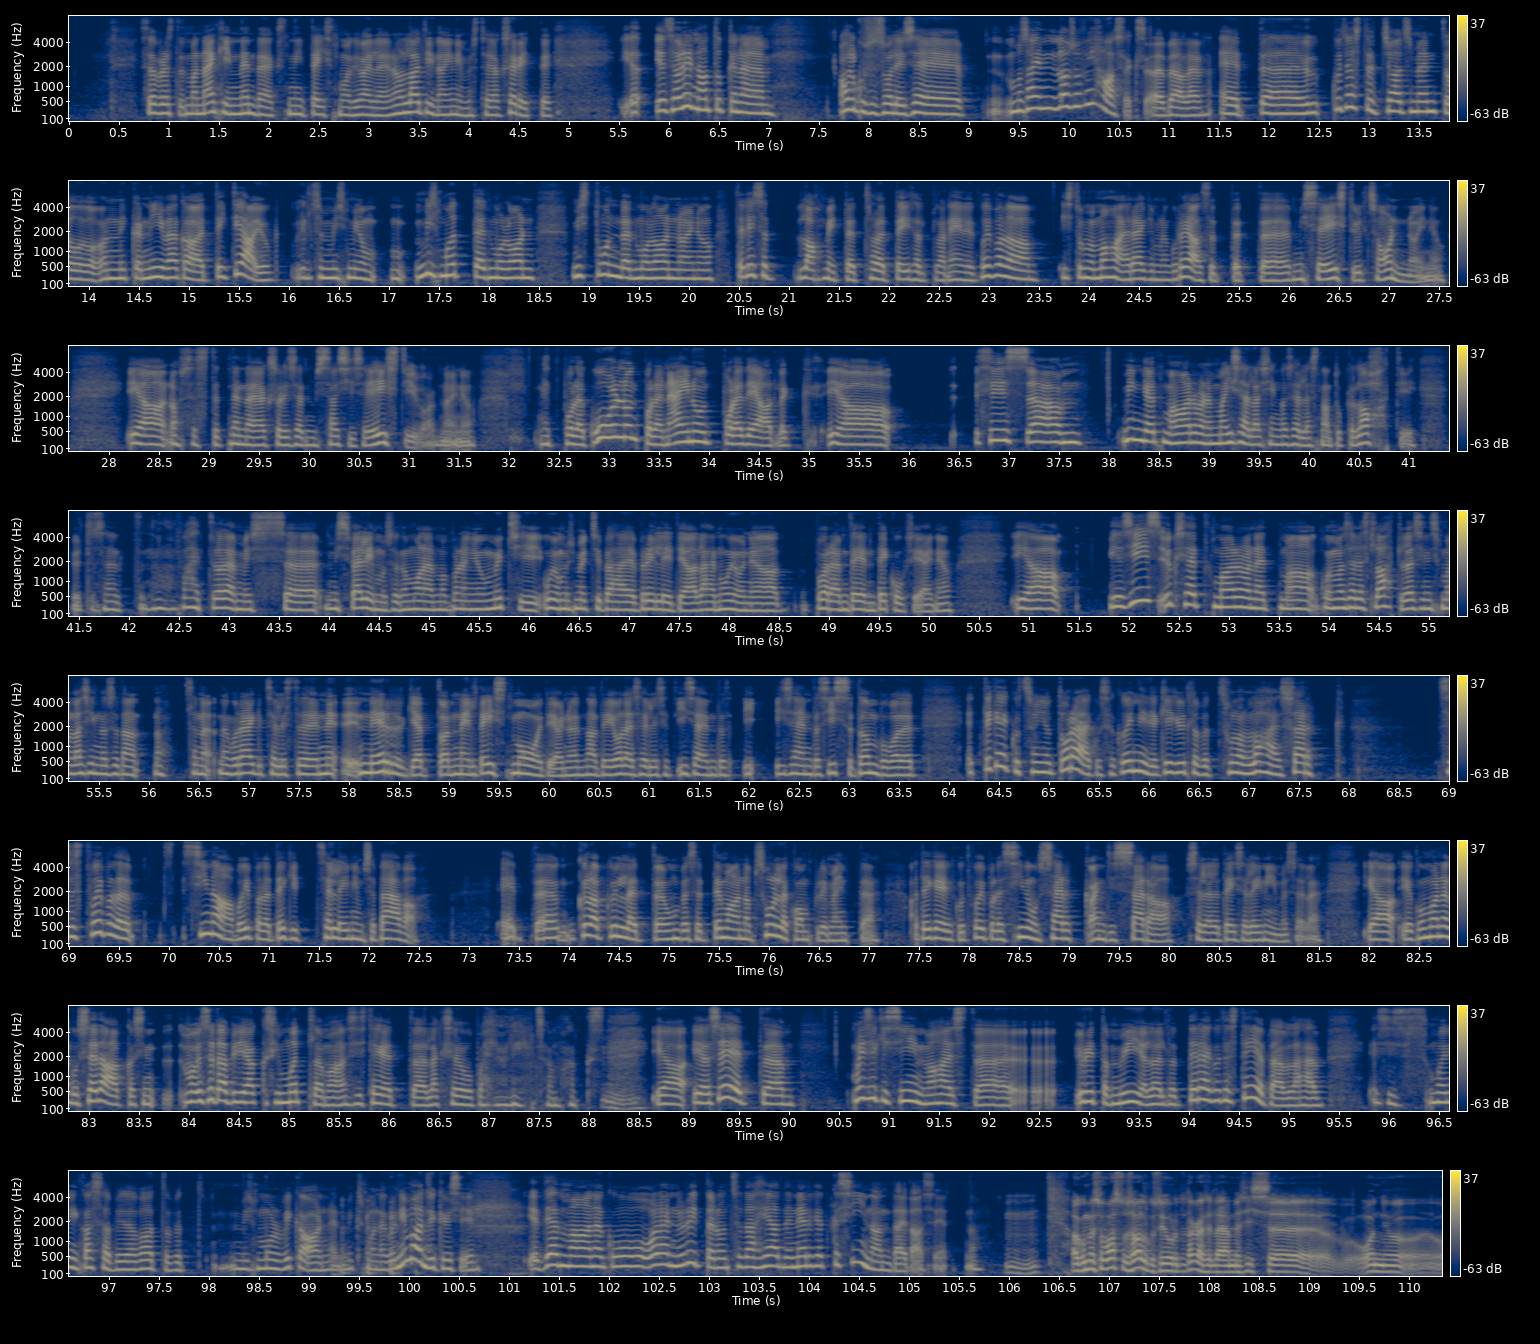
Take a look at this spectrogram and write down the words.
sellepärast et ma nägin nende jaoks nii teistmoodi välja ja no ladina inimeste jaoks eriti. ja, ja see oli natukene, alguses oli see, ma sain lausa vihaseks selle peale, et äh, kuidas te judgmental on ikka nii väga, et ei tea ju üldse, mis minu, mis mõtted mul on, mis tunded mul on, on ju, te lihtsalt lahmite, et sa oled teiselt planeedilt, võib-olla istume maha ja räägime nagu reaalselt, et äh, mis see Eesti üldse on, on ju ja noh, sest et nende jaoks oli see, et mis asi see Eesti on, on ju. et pole kuulnud, pole näinud, pole teadlik ja siis ähm, mingi hetk ma arvan, et ma ise lasin ka sellest natuke lahti. ütlesin, et noh, vahet ei ole, mis, mis välimusega ma olen, ma panen ju mütsi, ujumismütsi pähe ja prillid ja lähen ujun ja parem teen tegusi, onju. ja ja siis üks hetk ma arvan, et ma, kui ma sellest lahti lasin, siis ma lasin ka seda, noh, sa nagu räägid, sellist energiat on neil teistmoodi, on ju, et nad ei ole sellised iseenda, iseenda sisse tõmbuvad, et, et tegelikult see on ju tore, kui sa kõnnid ja keegi ütleb, et sul on lahe särk. sest võib-olla sina võib-olla tegid selle inimese päeva. et äh, kõlab küll, et umbes, et tema annab sulle komplimente aga tegelikult võib-olla sinu särk andis sära sellele teisele inimesele. ja, ja kui ma nagu seda hakkasin, sedapidi hakkasin mõtlema, siis tegelikult läks elu palju lihtsamaks mm. -hmm. ja, ja see, et äh, ma isegi siin vahest äh, üritan müüjale öelda, et tere, kuidas teie päev läheb ja siis mõni kassapidaja vaatab, et mis mul viga on, et miks ma nagu niimoodi küsin. ja tead, ma nagu olen üritanud seda head energiat ka siin anda edasi, et noh mm. -hmm. aga kui me su vastuse alguse juurde tagasi läheme, siis äh, on ju,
